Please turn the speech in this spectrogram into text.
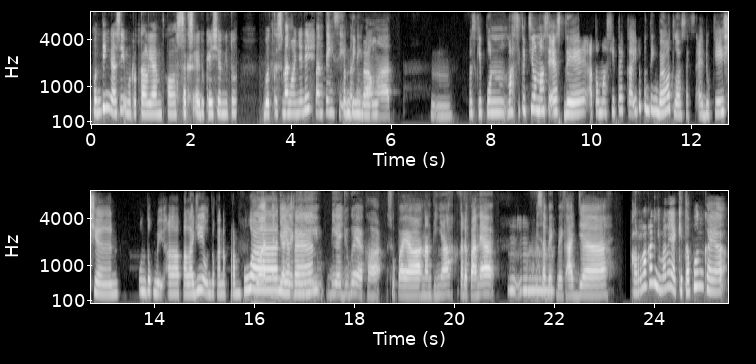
penting gak sih menurut kalian kalau sex education itu buat ke semuanya deh penting sih Penting penting, banget. banget Mm-mm. Meskipun masih kecil, masih SD atau masih TK, itu penting banget loh sex education untuk bi- apalagi untuk anak buat perempuan ya menjaga kan. diri dia juga ya kak supaya nantinya ke depannya Mm-mm. bisa baik-baik aja karena kan gimana ya kita pun kayak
